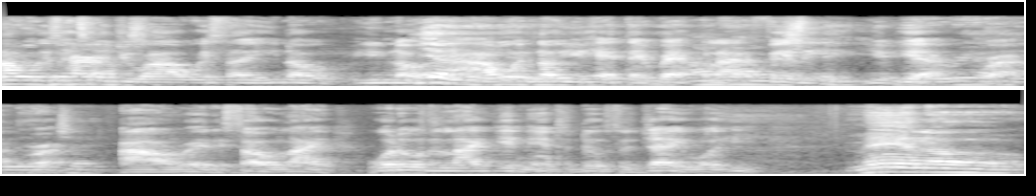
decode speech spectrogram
always heard you always say, you know, you know, Yeah, I always yeah, know you had that rap yeah, a lot I of always Philly. speak, You, yeah, yeah, right, right. Jay. Already. So like, what was it like getting introduced to Jay? What he? Man, uh,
